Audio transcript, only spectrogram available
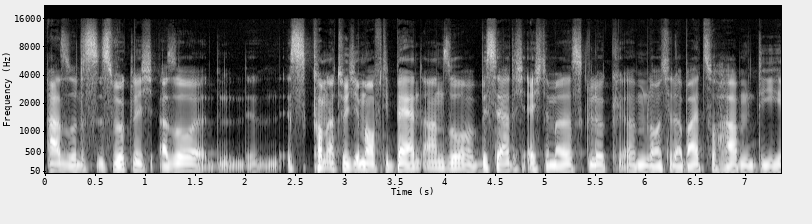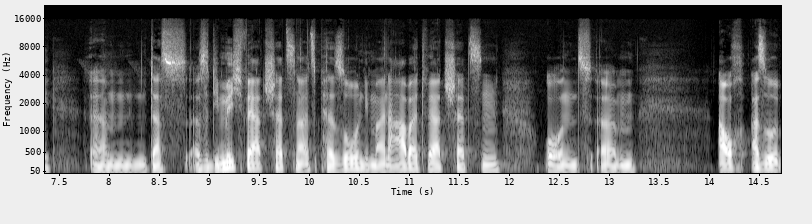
Also das ist wirklich, also es kommt natürlich immer auf die Band an, so, aber bisher hatte ich echt immer das Glück, ähm, Leute dabei zu haben, die ähm, das, also die mich wertschätzen als Person, die meine Arbeit wertschätzen und ähm, auch, also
